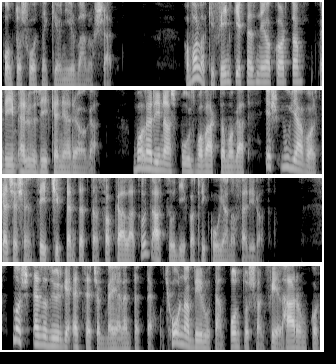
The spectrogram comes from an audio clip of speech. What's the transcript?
pontos volt neki a nyilvánosság. Ha valaki fényképezni akarta, Rém előzékenyen reagált. Balerinás pózba vágta magát, és ujjával kecsesen szétcsippentette a szakállát, hogy látszódjék a trikóján a felirat. Nos, ez az űrge egyszer csak bejelentette, hogy holnap délután pontosan fél háromkor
